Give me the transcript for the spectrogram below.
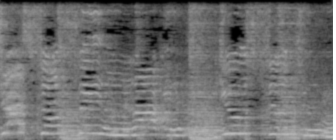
just don't feel like it used to do.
